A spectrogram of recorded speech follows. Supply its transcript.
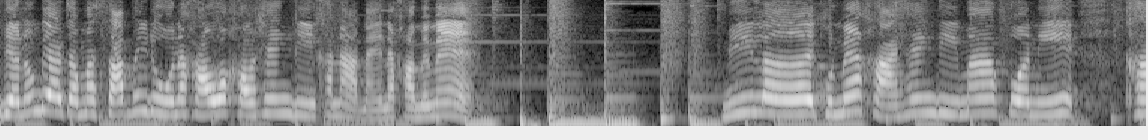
เดี๋ยวน้องเบียร์จะมาซับให้ดูนะคะ ว่าเขาแห้งดีขนาดไหนนะคะแม่แม่นี่เลยคุณแม่ขาแห้งดีมากตัวนี้ ใคร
